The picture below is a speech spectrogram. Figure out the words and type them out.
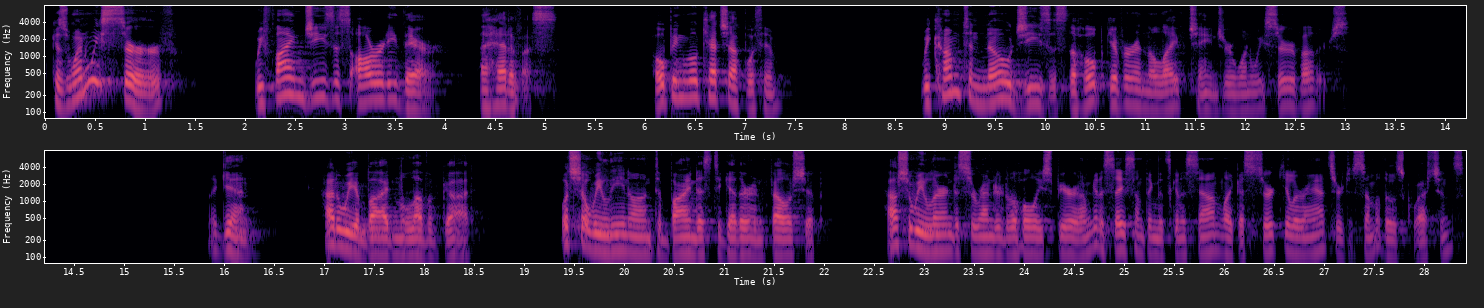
Because when we serve, we find Jesus already there ahead of us hoping we'll catch up with him. We come to know Jesus, the hope giver and the life changer, when we serve others. Again, how do we abide in the love of God? What shall we lean on to bind us together in fellowship? How shall we learn to surrender to the Holy Spirit? I'm going to say something that's going to sound like a circular answer to some of those questions.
